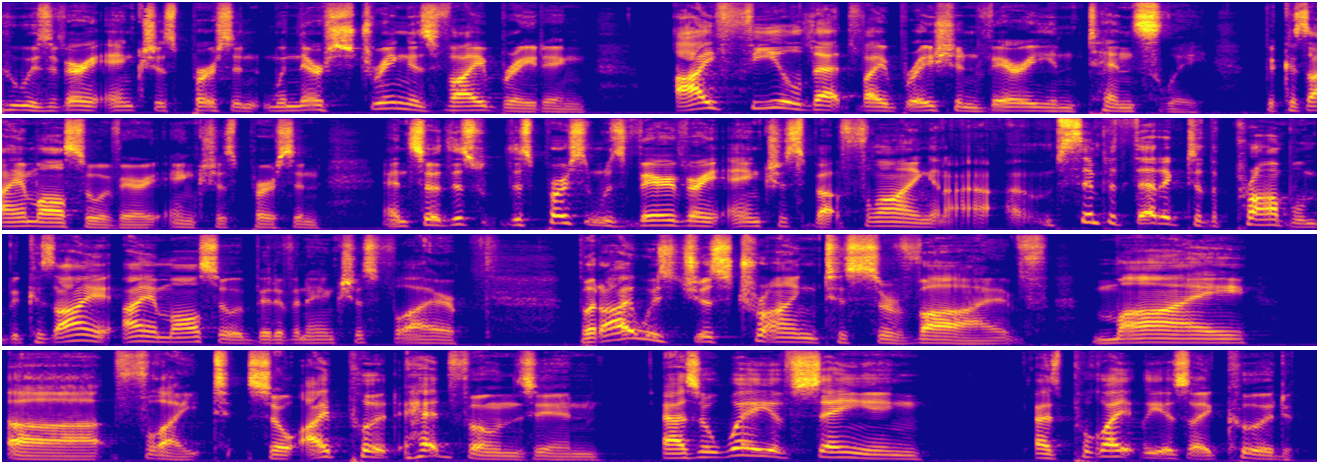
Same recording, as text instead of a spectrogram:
who is a very anxious person, when their string is vibrating, I feel that vibration very intensely because I am also a very anxious person. And so this this person was very very anxious about flying, and I, I'm sympathetic to the problem because I I am also a bit of an anxious flyer. But I was just trying to survive my uh, flight. So I put headphones in as a way of saying, as politely as I could,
